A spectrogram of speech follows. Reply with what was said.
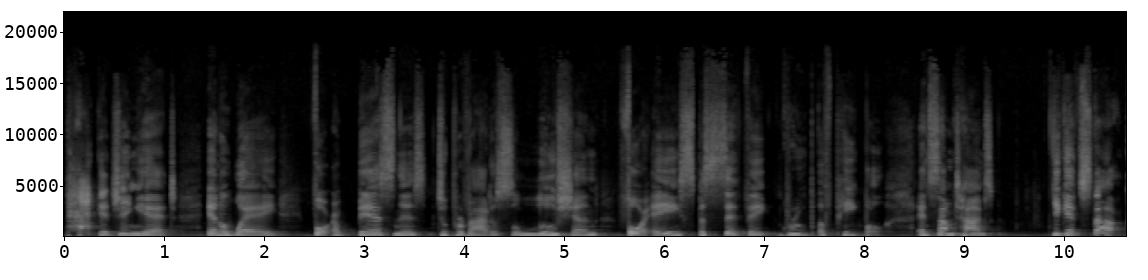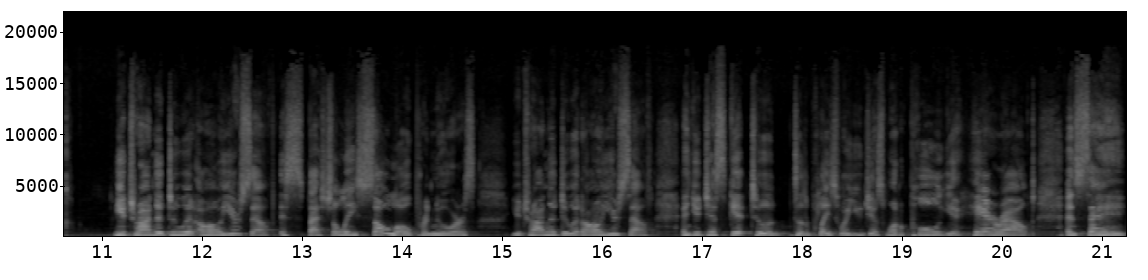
packaging it in a way for a business to provide a solution for a specific group of people. And sometimes you get stuck you're trying to do it all yourself, especially solopreneurs. You're trying to do it all yourself, and you just get to, a, to the place where you just want to pull your hair out and say,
